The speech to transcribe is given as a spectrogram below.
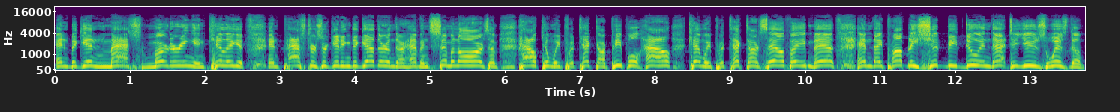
and begin mass murdering and killing. And pastors are getting together and they're having seminars of how can we protect our people? How can we protect ourselves? Amen. And they probably should be doing that to use wisdom.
